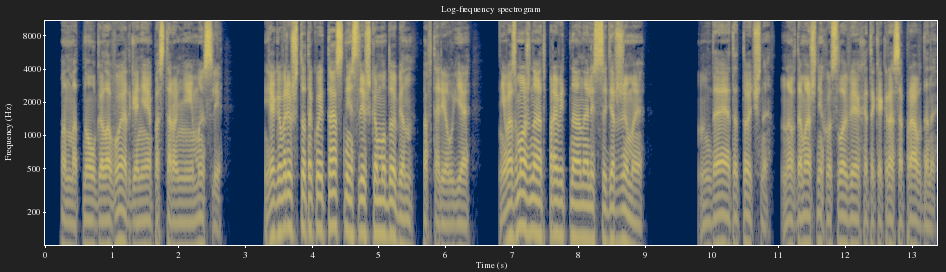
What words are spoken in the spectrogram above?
— он мотнул головой, отгоняя посторонние мысли. «Я говорю, что такой таз не слишком удобен», — повторил я. «Невозможно отправить на анализ содержимое». «Да, это точно. Но в домашних условиях это как раз оправдано».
